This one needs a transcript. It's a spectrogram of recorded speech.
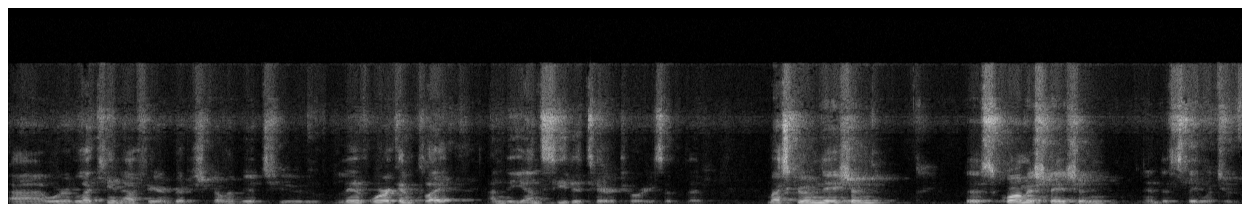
Uh, we're lucky enough here in British Columbia to live, work, and play on the unceded territories of the Musqueam Nation, the Squamish Nation, and the Tsleil-Waututh.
